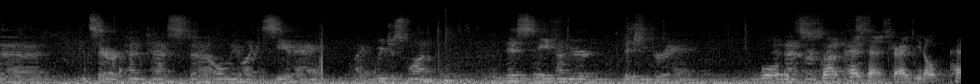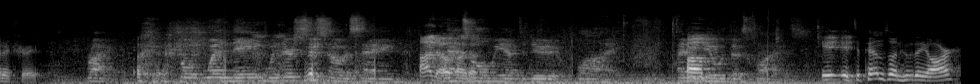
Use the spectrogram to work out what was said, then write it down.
uh, consider a pen test uh, only like a C&A? Like, we just want NIST 800 Vision 3A. Well, And that's it's our not a pen pen test. test, right? You don't penetrate. Right. But when they, when their CISO is saying, I know, I that's know. all we have to do to comply, how do Um, you deal with those clients? It, it depends on who they are.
